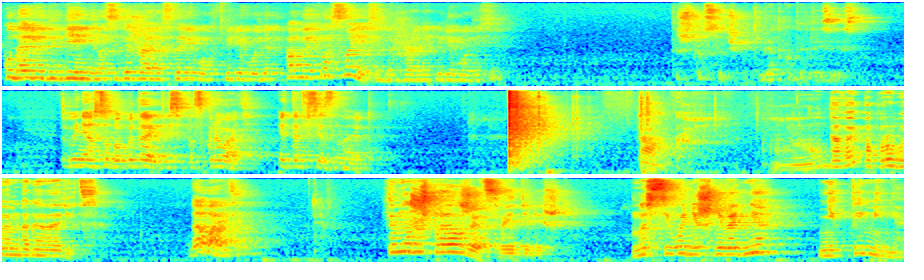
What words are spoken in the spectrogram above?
куда люди деньги на содержание стариков переводят, а вы их на свое содержание переводите. Ты что, сучка, тебе откуда это известно? Вы не особо пытаетесь это скрывать. Это все знают. Так, ну давай попробуем договориться. Давайте. Ты можешь продолжать свои делишки. Но с сегодняшнего дня ни ты меня,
